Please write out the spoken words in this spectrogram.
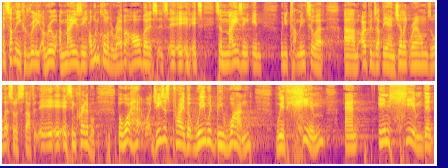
it's something you could really, a real amazing, I wouldn't call it a rabbit hole, but it's, it's, it, it, it's, it's amazing in when you come into it, um, opens up the angelic realms, all that sort of stuff. It, it, it's incredible. But what, what Jesus prayed that we would be one with Him and in Him, then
